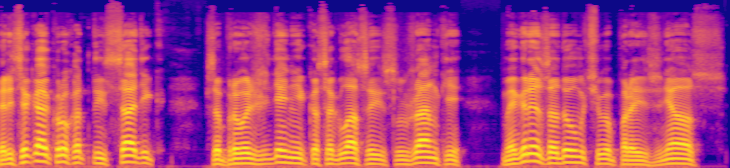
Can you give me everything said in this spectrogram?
Пересекая крохотный садик в сопровождении косогласой служанки, Мегре задумчиво произнес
